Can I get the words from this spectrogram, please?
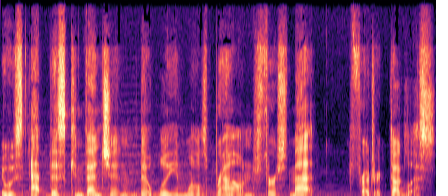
It was at this convention that William Wells Brown first met Frederick Douglass.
